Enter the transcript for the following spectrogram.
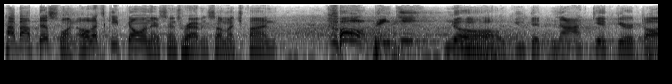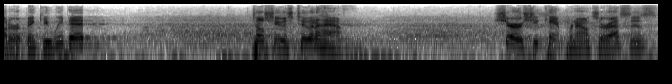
How about this one? Oh, let's keep going there since we're having so much fun. Oh, binky? No, you did not give your daughter a binky. We did. Till she was two and a half. Sure, she can't pronounce her S's.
